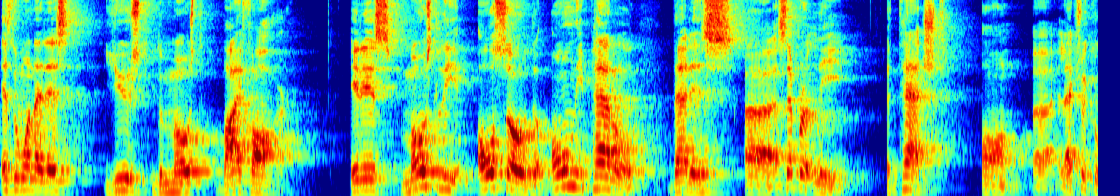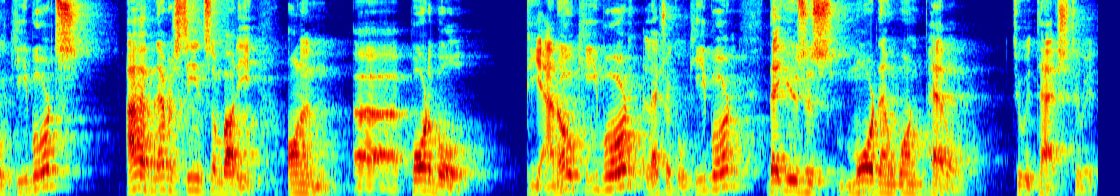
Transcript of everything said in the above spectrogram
is the one that is used the most by far. It is mostly also the only pedal that is uh, separately attached on uh, electrical keyboards. I have never seen somebody on a uh, portable piano keyboard, electrical keyboard, that uses more than one pedal to attach to it.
